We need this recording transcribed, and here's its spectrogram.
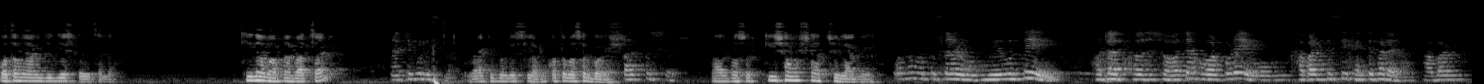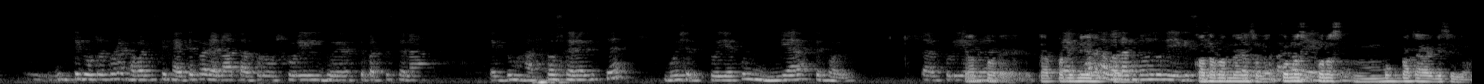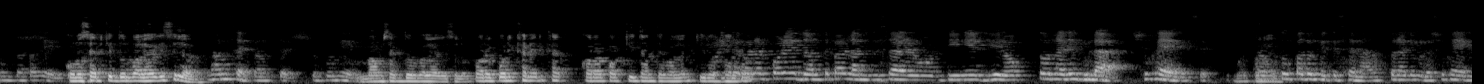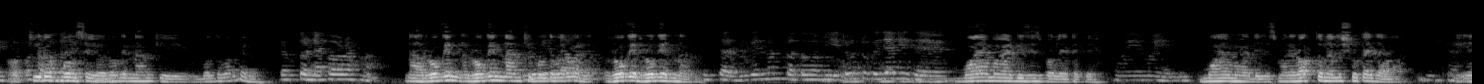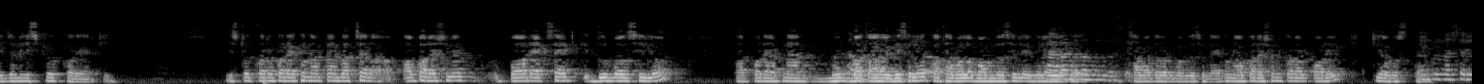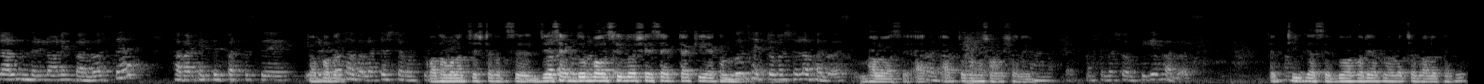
প্রথমে আমি জিজ্ঞেস করি তাহলে কি নাম আপনার বাচ্চার রাকিবুল ইসলাম। রাকিবুল ইসলাম কত বছর বয়স? পাঁচ বছর। পাঁচ বছর। কি সমস্যা হচ্ছিল আগে? প্রথমত স্যার ঘুমের মধ্যে হঠাৎ সহজা হওয়ার পরে খাবার দিচ্ছি পারে না। খাবার ঘুম থেকে ওঠার পরে খাবার দিচ্ছি খাইতে পারে না। তারপর ওর শরীর ধরে রাখতে পারতেছে না। একদম হাত পা ছেড়ে দিচ্ছে। বসে তো এখন নিয়ে রাখতে হয়। তারপরে তারপরে তারপরে নিয়ে কথা রাখতে হবে। বন্ধ হয়ে গেছে। কথা বন্ধ হয়ে গেছিল। কোন কোন। মুখ বাঁকা হয়ে গেছিল। কোন সাইড কি দুর্বল হয়ে গেছিল? বাম সাইড দুর্বল হয়ে গেছিল। পরে পরীক্ষা নিরীক্ষা করার পর কি জানতে পারলেন? কি রোগ করার পরে জানতে পারলাম যে স্যার ওর দিনের যে রক্ত নালী গুলা শুকায় গেছে রক্ত উৎপাদন হইতেছে না রক্ত শুকায় গেছে। কি রোগ বলছিল? রোগের নাম কি বলতে পারবেন? ডক্টর নেফাউর রহমান। না রোগের রোগের নাম কি বলতে পারবেন? রোগের রোগের নাম। স্যার রোগের নামটা তো আমি এটাও জানি যে ময়া ময়া ডিজিজ বলে এটাকে। ময়ে ময়ে ডিজিজ মানে রক্তনালী শুকায় যাওয়া। এই জন্য স্ট্রোক করে আর কি। স্ট্রোক করার পর এখন আপনার বাচ্চার অপারেশনের পর এক সাইড দুর্বল ছিল তারপরে আপনার মুখ বাঁকা হয়ে গেছিল কথা বলা বন্ধ ছিল এগুলো খাবার দাবার বন্ধ ছিল। খাওয়া দাওয়ার বন্ধ ছিল। এখন অপারেশন করার পরে কি অবস্থা? এখন মাসাল্লাহ আলহামদুলিল্লাহ অনেক ভালো আছে। খাবার খাইতে পারতেছে কথা বলার চেষ্টা করতেছে। কথা বলার চেষ্টা করতেছে। যে সাইড দুর্বল। ছিল সেই সাইডটা কি এখন দুর্বল সাইডটা মাসাল্লাহ ভালো আছে। ভালো আছে? আর আর তো কোনো সমস্যা নেই। না সব দিকে ভালো আছে। তো ঠিক আছে দোয়া করি আপনার বাচ্চা ভালো থাকুক।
